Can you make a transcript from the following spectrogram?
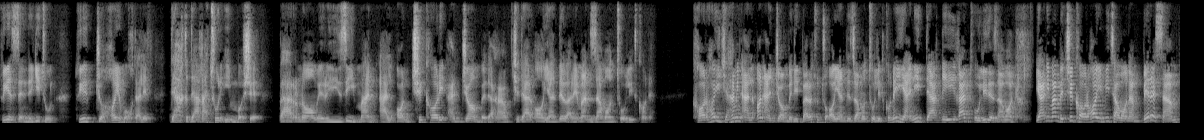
توی زندگیتون توی جاهای مختلف دغدغتون این باشه. برنامه ریزی من الان چه کاری انجام بدهم که در آینده برای من زمان تولید کنه. کارهایی که همین الان انجام بدید براتون تو آینده زمان تولید کنه یعنی دقیقا تولید زمان. یعنی من به چه کارهایی می‌توانم برسم؟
